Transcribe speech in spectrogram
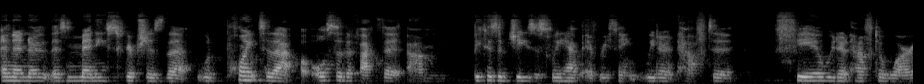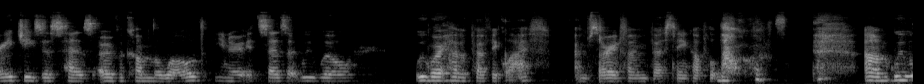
and I know that there's many scriptures that would point to that. Also, the fact that um, because of Jesus, we have everything. We don't have to fear. We don't have to worry. Jesus has overcome the world. You know, it says that we will, we won't have a perfect life. I'm sorry if I'm bursting a couple of bubbles. um, we will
